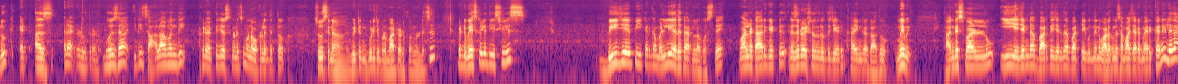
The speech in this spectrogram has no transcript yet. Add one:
look at us అని అడుగుతున్నాడు. బహుశా ఇది చాలామంది అక్కడ వ్యక్తం చేస్తుండొచ్చు మనం ఒకళ్ళిద్దరితో చూసిన వీటిని గురించి మనం మాట్లాడుతుండొచ్చు but basically the issue is BJP కనుక మళ్ళీ అధికారంలోకి వస్తే వాళ్ళ టార్గెట్ రిజర్వేషన్ రద్దు చేయడం ఖాయంగా కాదు. మేబీ కాంగ్రెస్ వాళ్ళు ఈ ఎజెండా భారతీయ జనతా పార్టీకి ఉందని వాళ్ళకున్న సమాచారం మేరకు కానీ లేదా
